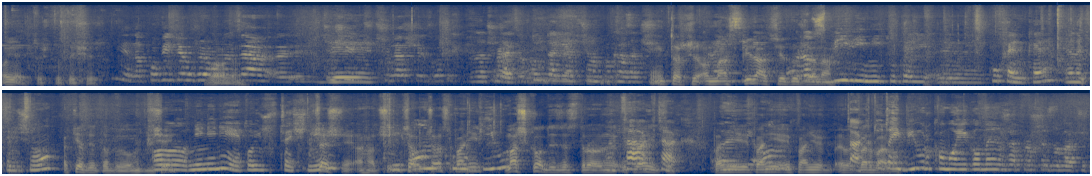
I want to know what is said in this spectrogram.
Ojej, coś tutaj się... Nie, no powiedział, że on Dobra. za y, 10-13 zł To Znaczy tak, tutaj ja chciałam pokazać... To czy on ma aspiracje duże na... Rozbili mi tutaj y, kuchenkę elektryczną. A kiedy to było? Dzisiaj? O, nie, nie, nie, to już wcześniej. Wcześniej, aha, czyli I cały on czas pani kupił- ma szkody ze strony Tak, Ukraińców. tak. Pani, I pani, on- pani e, Tak, Barbaro. tutaj biurko mojego męża, proszę zobaczyć,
